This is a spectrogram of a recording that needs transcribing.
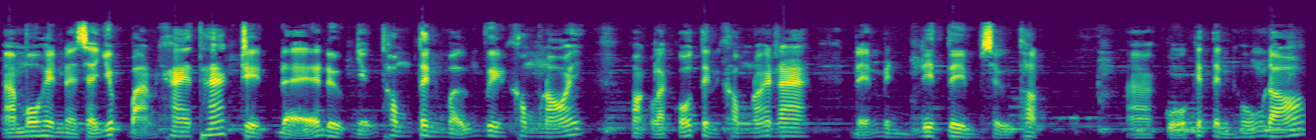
à, mô hình này sẽ giúp bạn khai thác triệt để được những thông tin mà ứng viên không nói hoặc là cố tình không nói ra để mình đi tìm sự thật à, của cái tình huống đó.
